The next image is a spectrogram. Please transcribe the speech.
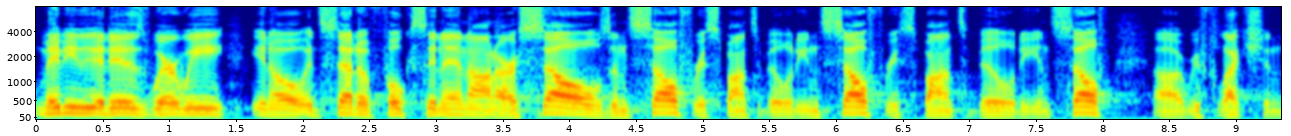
Maybe it is where we, you know, instead of focusing in on ourselves and self responsibility and self responsibility and self uh, reflection.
